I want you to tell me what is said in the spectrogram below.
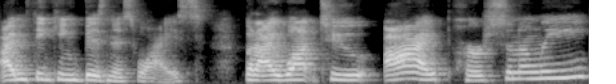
I'm thinking business wise but I want to, I personally,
